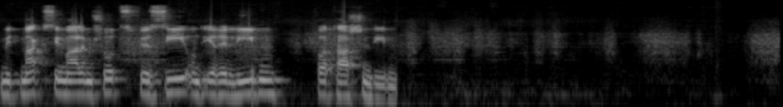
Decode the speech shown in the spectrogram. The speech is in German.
mit maximalem Schutz für Sie und Ihre Lieben vor Taschendieben.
